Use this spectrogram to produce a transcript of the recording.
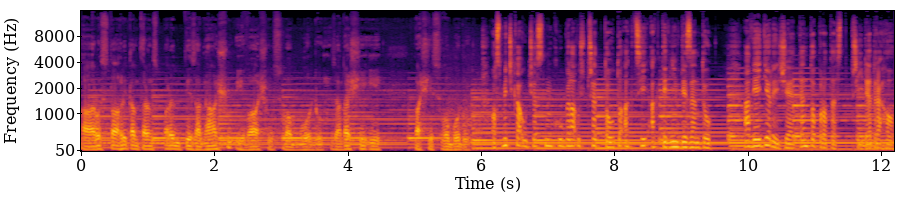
a roztáhli tam transparenty za nášu i vášu svobodu, za naši i vaši svobodu. Osmička účastníků byla už před touto akcí aktivní v dizentu a věděli, že tento protest přijde draho.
